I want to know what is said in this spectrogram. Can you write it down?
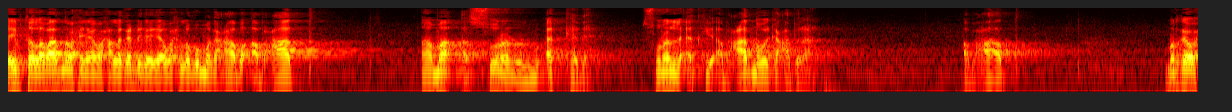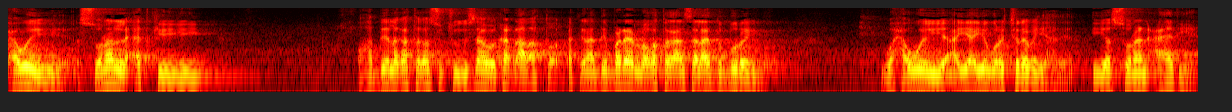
qaybta labaadna yahan waxaa laga dhigayaa wax lagu magacaabo abcaad ama asunan اlmu'akada sunan la adkeeye abcaadna way ka cabiraan abcaad. Marka waxa weeye sunan la adkeeyey oo haddii laga tago sujuudu sahwi ka dhalato lakiin haddii barheer looga tago aan salaada waxa weeye ayaa iyaguna jira bay iyo sunan caadiya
